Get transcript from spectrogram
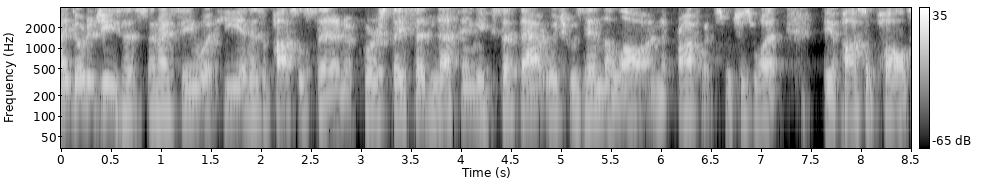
I go to Jesus and I see what he and his apostles said. And of course, they said nothing except that which was in the law and the prophets, which is what the apostle Paul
